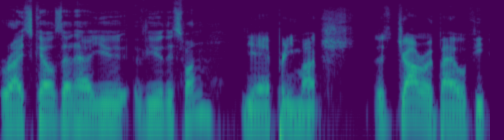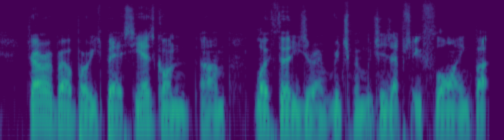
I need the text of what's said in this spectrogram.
race, Kel. Is that how you view this one? Yeah, pretty much. There's Jaro Bale. If he Jaro Bale brought best, he has gone um, low 30s around Richmond, which is absolutely flying, but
